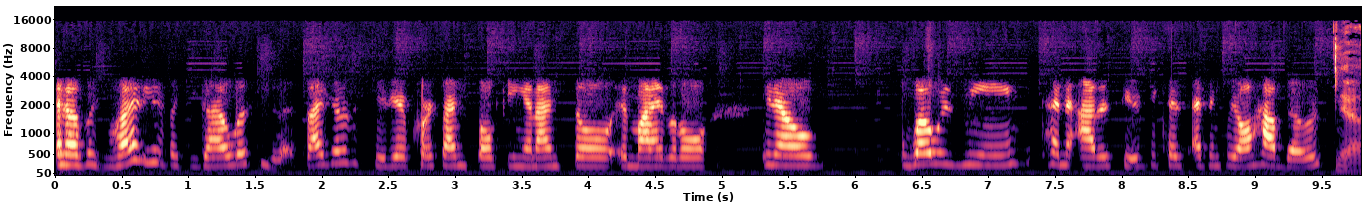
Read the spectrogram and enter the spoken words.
And I was like, what? He's like, you got to listen to this. So I go to the studio. Of course, I'm sulking and I'm still in my little, you know, woe is me kind of attitude because I think we all have those. Yeah.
